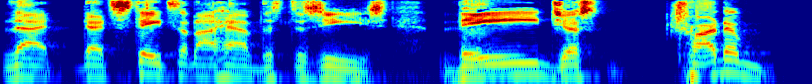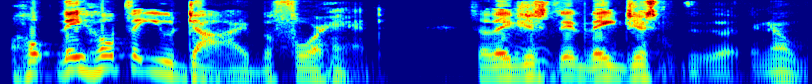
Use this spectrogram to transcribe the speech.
that, that states that I have this disease. They just try to hope, they hope that you die beforehand. So they just, they, they just, you know,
